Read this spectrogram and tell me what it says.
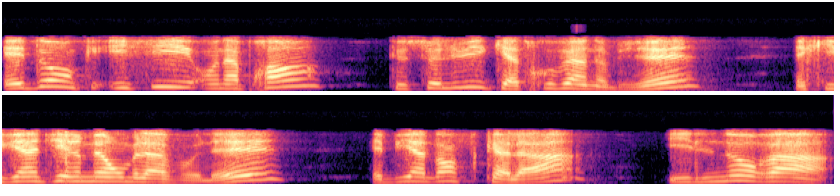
Et donc, ici, on apprend que celui qui a trouvé un objet et qui vient dire, mais on me l'a volé, eh bien, dans ce cas-là, il n'aura,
